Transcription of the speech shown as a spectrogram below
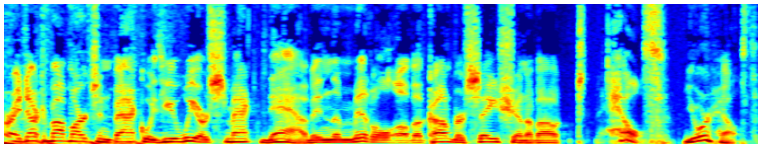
All right, Dr. Bob Martin back with you. We are smack dab in the middle of a conversation about health, your health.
